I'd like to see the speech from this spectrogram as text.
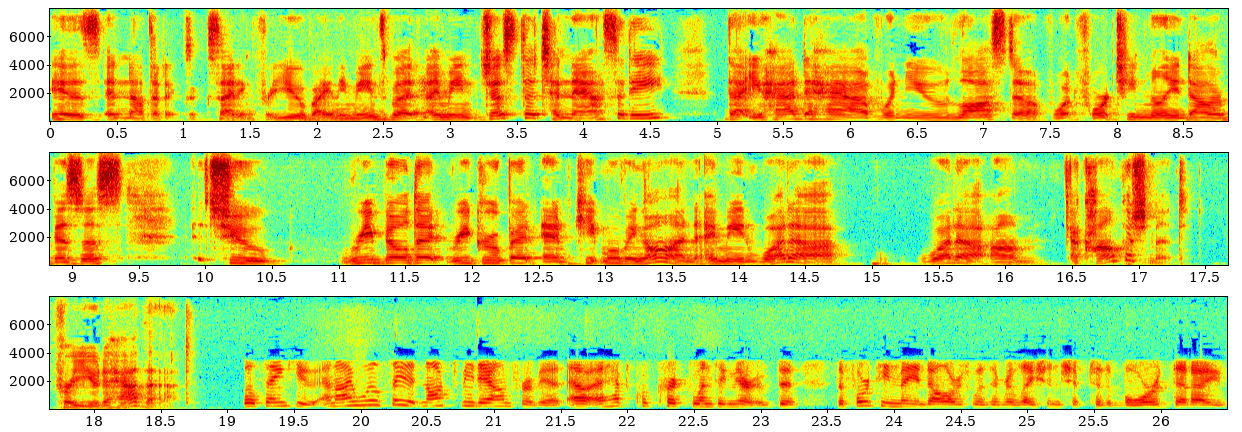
is and not that it's exciting for you by any means, but I mean just the tenacity that you had to have when you lost a what 14 million dollar business to rebuild it, regroup it and keep moving on. I mean, what a what a um, accomplishment for you to have that. Well, thank you. And I will say it knocked me down for a bit. Uh, I have to correct one thing there. The the $14 million was in relationship to the board that I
